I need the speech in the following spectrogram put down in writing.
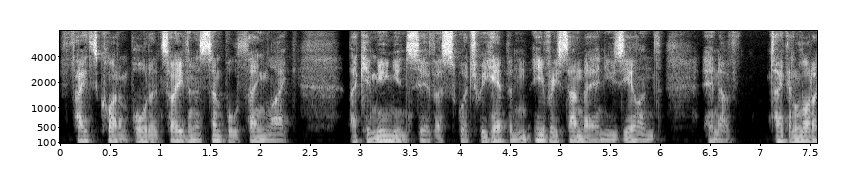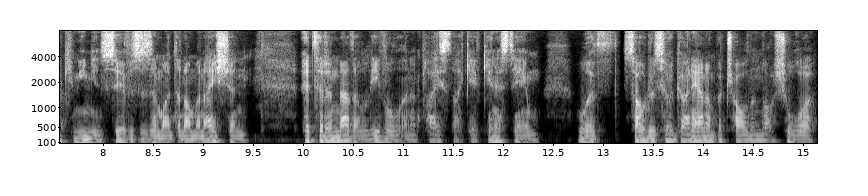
faith's quite important. So even a simple thing like a communion service, which we happen every Sunday in New Zealand, and I've taken a lot of communion services in my denomination. It's at another level in a place like Afghanistan with soldiers who are going out on patrol and not sure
